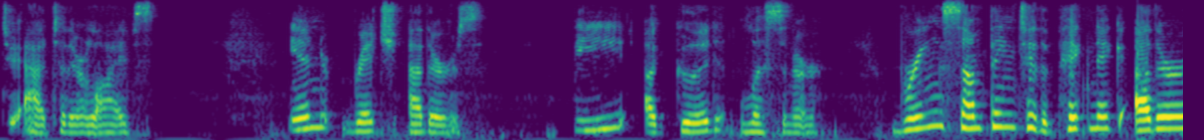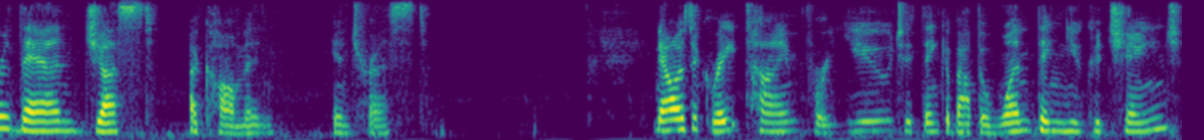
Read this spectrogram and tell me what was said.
to add to their lives. Enrich others. Be a good listener. Bring something to the picnic other than just a common interest. Now is a great time for you to think about the one thing you could change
